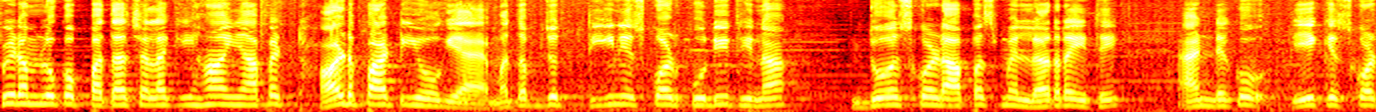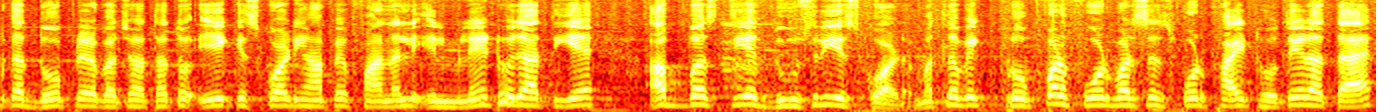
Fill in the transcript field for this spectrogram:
फिर हम लोग को पता चला कि हाँ यहाँ पे थर्ड पार्टी हो गया है। मतलब जो तीन स्क्वाड कूदी थी ना दो स्क्वाड आपस में लड़ रही थी। एंड देखो, एक स्क्वाड का दो प्लेयर बचा था तो एक स्क्वाड यहाँ पे फाइनली इलिमिनेट हो जाती है। अब बचती है दूसरी स्क्वाड मतलब एक proper four versus four fight होते रहता है।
